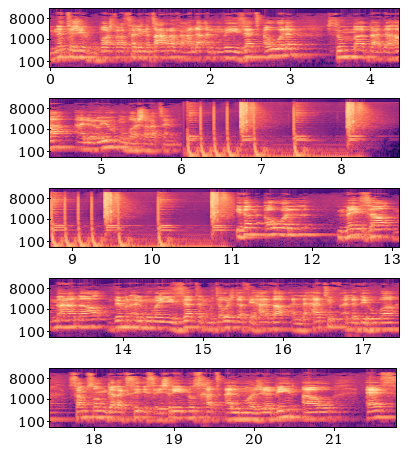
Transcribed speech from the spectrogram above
نتجه مباشرة لنتعرف على المميزات أولا ثم بعدها العيوب مباشرة. إذا أول ميزة معنا ضمن المميزات المتواجدة في هذا الهاتف الذي هو سامسونج Galaxy S 20 نسخة المعجبين أو S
